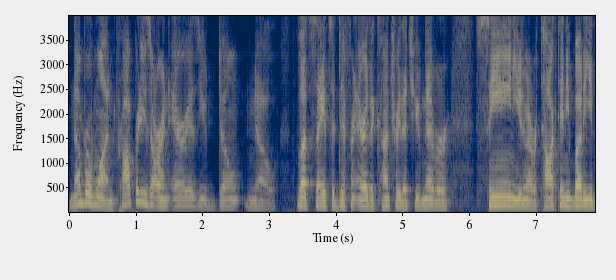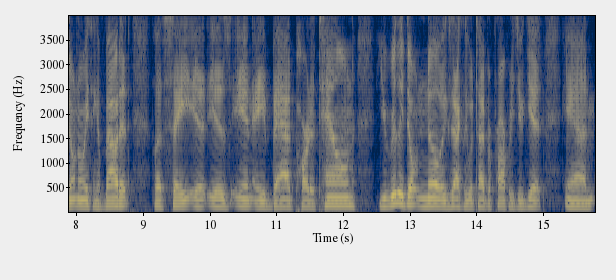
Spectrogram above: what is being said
Number one, properties are in areas you don't know let's say it's a different area of the country that you've never seen, you've never talked to anybody, you don't know anything about it. Let's say it is in a bad part of town. You really don't know exactly what type of properties you get. And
